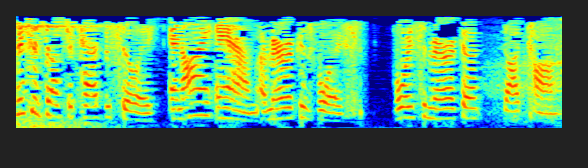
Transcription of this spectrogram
This is Dr. Pat Baccili, and I am America's Voice, voiceamerica.com.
